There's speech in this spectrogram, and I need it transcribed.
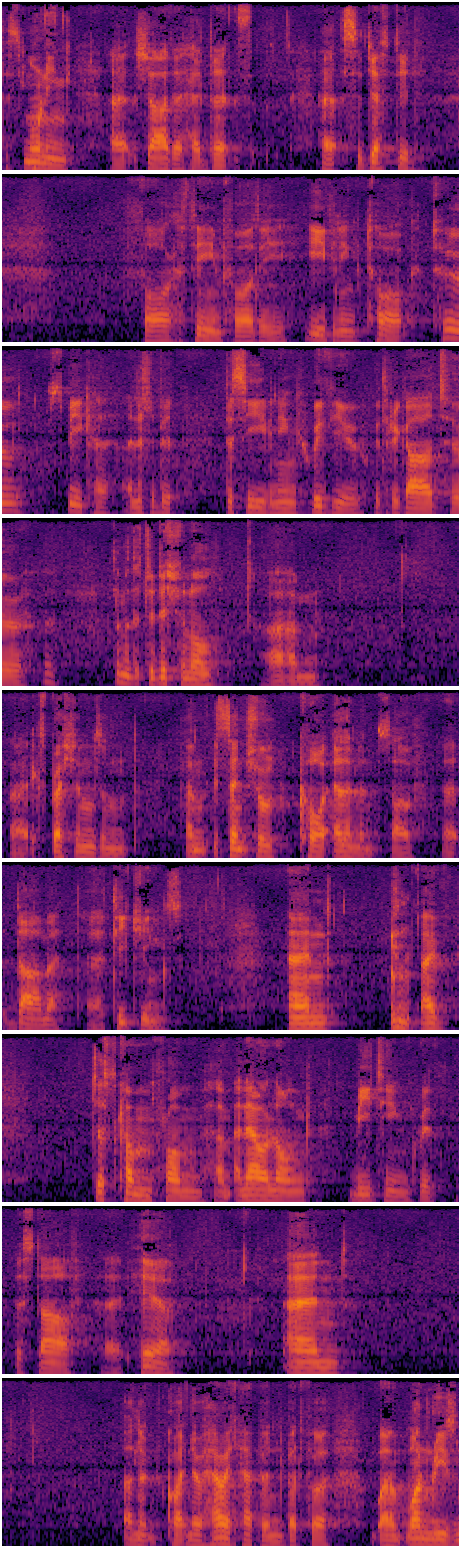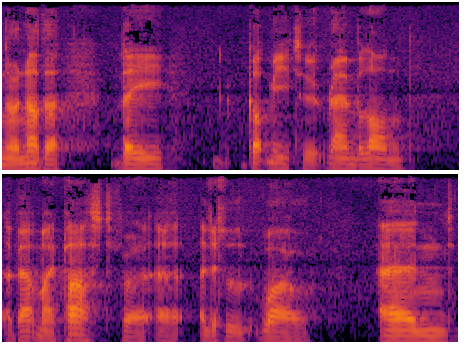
this morning, uh, Shada had uh, uh, suggested for a theme for the evening talk to speak a, a, little bit this evening with you with regard to some of the traditional um, uh, expressions and um, essential core elements of uh, Dharma uh, teachings. And I've just come from um, an hour long meeting with the staff uh, here, and I don't quite know how it happened, but for um, one reason or another, they got me to ramble on about my past for a, a little while. And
